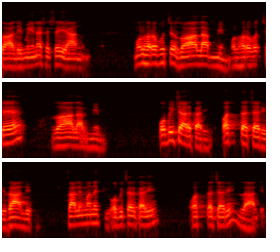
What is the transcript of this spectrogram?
জালিমিনা শেষে ইয়ান। মূল হরফ হচ্ছে জালাম মিম। মূল হরফ হচ্ছে জালাম মিম। অবিচারকারী, অত্যাচারী, জালিম। জালিম মানে কি? অবিচারকারী, অত্যাচারী, জালিম।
